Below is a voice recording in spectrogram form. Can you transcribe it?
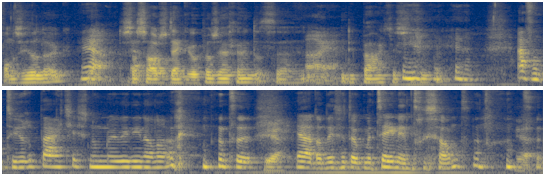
vonden ze heel leuk. Ja. Ja. Dus dat zouden ze denk ik ook wel zeggen, dat, eh, Ah ja. die zoeken. Avonturenpaardjes noemen we die dan ook. Dat, eh, Ja. ja, dan is het ook meteen interessant. Ja.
